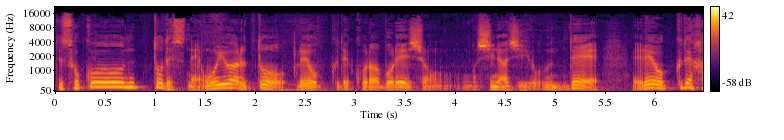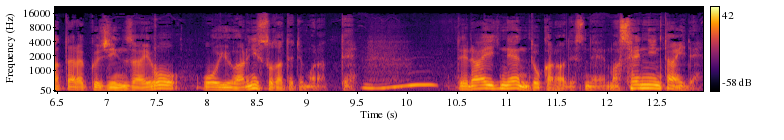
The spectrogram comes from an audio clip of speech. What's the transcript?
でそことですね OUR とレオックでコラボレーションシナジーを生んでレオックで働く人材を OUR に育ててもらってで来年度からはですね、まあ、1000人単位で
